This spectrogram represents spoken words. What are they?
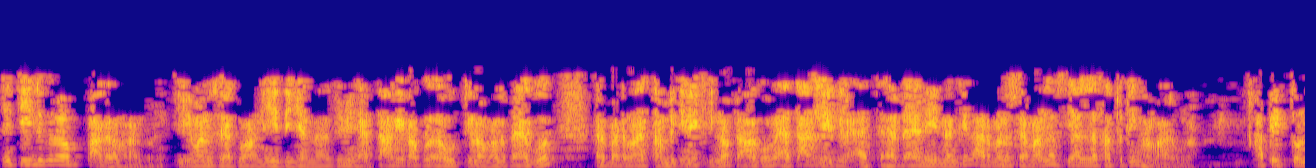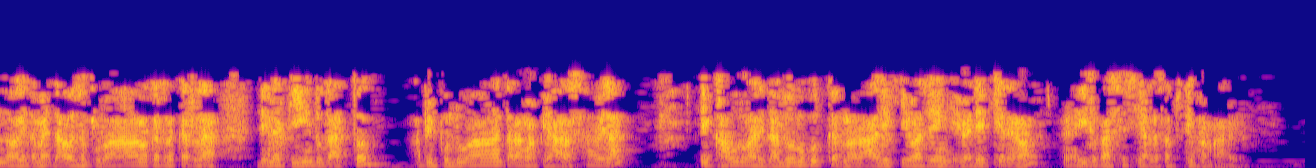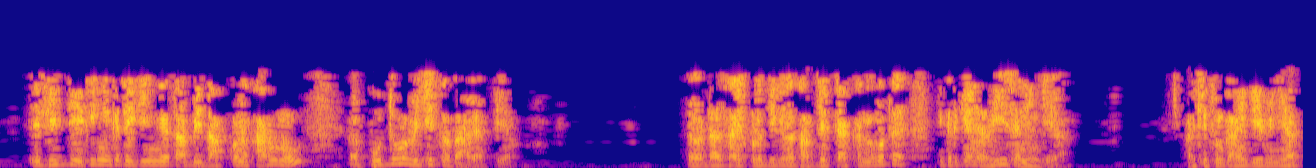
ඒ තීන්දුව කරව පාගල මරන්න ඕනේ. මේ මිනිස්සයා කෝ අනේ දෙයයන් ආසේ මේ ඇතාගේ කකුල රවුත් වෙනවා මග පෑගුවොත් අර බඩමාන තම්බි කෙනෙක් ඉන්නවා පාගොම ඇතාගේ කියලා. ඇත්ත හැබෑනේ නම් කියලා අර මිනිස්සයා මන්න සියල්ල සතුටින් හමාර වුණා. අපිත් ඔන්න වගේ තමයි දවස පුරාම කරන කරලා දෙන තීන්දුව ගත්තොත් අපි පුළුවන් තරම් අපි ආරක්ෂා වෙලා ඒ කවුරු හරි දඬුවමකුත් කරනවා රාජකීය වශයෙන් ඒ වැඩේ කරනවා ඊට පස්සේ සියල්ල සතුටින් හමාර වෙනවා. ඒ සිද්ධි එකින් එකට එකින් එකට අපි දක්වන කරුණු පුදුම විචිත්‍රතාවයක් තියෙනවා. ඩල් සයිකොලොජි කියලා සබ්ජෙක්ට් එකක් කරනකොට ඒකට කියන්නේ රීසනින් කියලා. අර කිතුල් ගහින් ගිය මිනිහත්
